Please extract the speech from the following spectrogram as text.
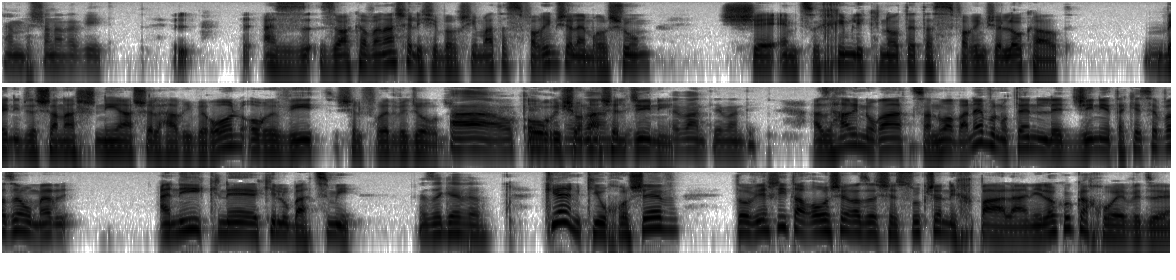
והם בשנה רביעית. אז זו הכוונה שלי שברשימת הספרים שלהם רשום שהם צריכים לקנות את הספרים של לוקהארט בין אם זה שנה שנייה של הארי ורון או רביעית של פרד וג'ורג'. אה, אוקיי. או ראשונה הבנתי, של ג'יני. הבנתי, הבנתי. אז הארי נורא צנוע וענב הוא נותן לג'יני את הכסף הזה הוא אומר אני אקנה כאילו בעצמי. איזה גבר. כן כי הוא חושב טוב יש לי את העושר הזה שסוג של נכפה עליי אני לא כל כך אוהב את זה.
